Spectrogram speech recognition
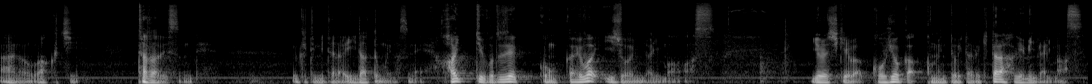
あのワクチンただですんで受けてみたらいいなと思いますね。はいということで今回は以上になります。よろしければ高評価コメントをいただけたら励みになります。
